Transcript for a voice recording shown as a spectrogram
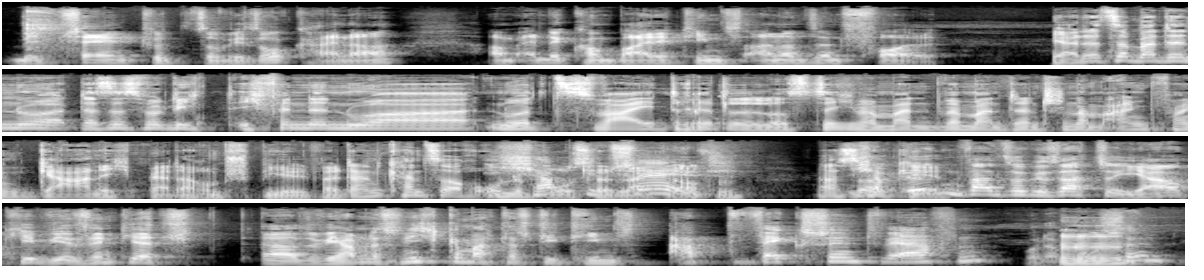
mitzählen tut sowieso keiner. Am Ende kommen beide Teams an und sind voll. Ja, das ist aber dann nur, das ist wirklich, ich finde nur, nur zwei Drittel lustig, wenn man, wenn man dann schon am Anfang gar nicht mehr darum spielt, weil dann kannst du auch ohne Bussel langlaufen. Achso, ich habe okay. irgendwann so gesagt, so, ja, okay, wir sind jetzt, also wir haben das nicht gemacht, dass die Teams abwechselnd werfen oder mhm. busseln,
